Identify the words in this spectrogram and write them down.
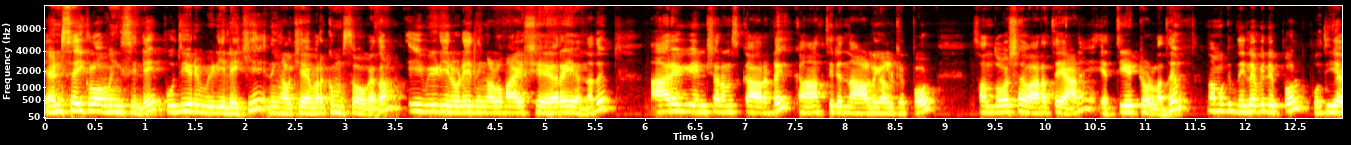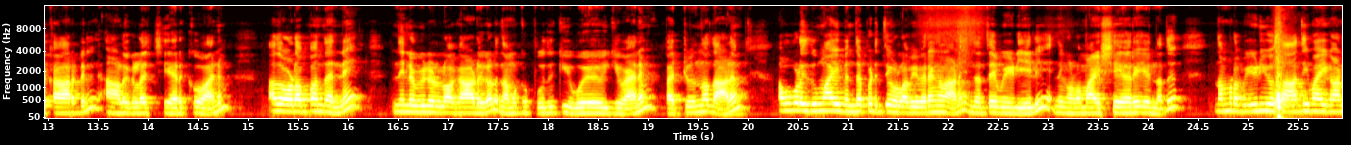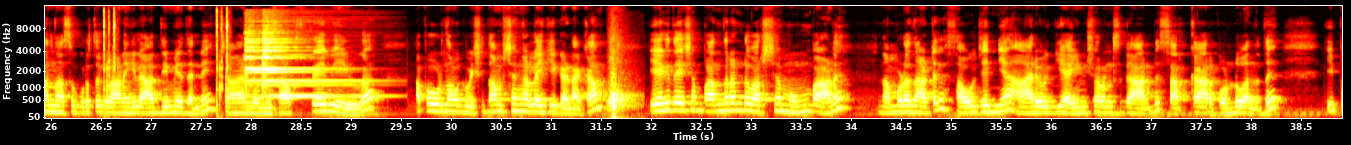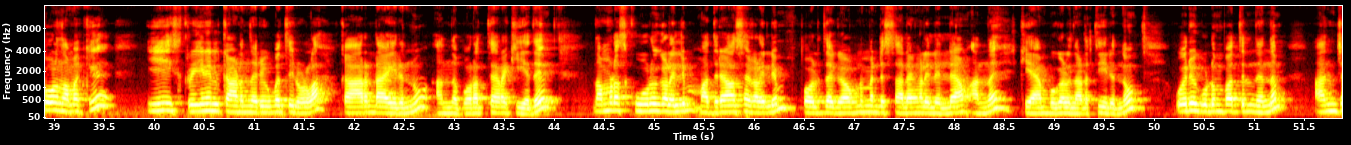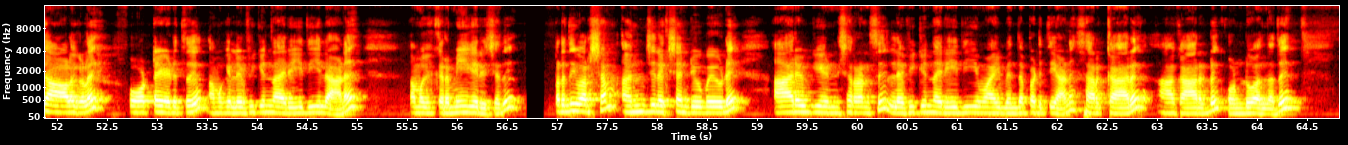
എൻസൈക്ലോവിങ്സിന്റെ പുതിയൊരു വീഡിയോയിലേക്ക് നിങ്ങൾക്ക് ഏവർക്കും സ്വാഗതം. ഈ വീഡിയോയിലൂടെ നിങ്ങളുമായി ഷെയർ ചെയ്യുന്നത് ആരോഗ്യ ഇൻഷുറൻസ് കാർഡ് കാത്തിരുന്ന ആളുകൾക്ക് ഇപ്പോൾ സന്തോഷ വാർത്തയാണ് എത്തിയിട്ടുള്ളത്. നമുക്ക് നിലവിലിപ്പോൾ പുതിയ കാർഡിൽ ആളുകളെ ചേർക്കുവാനും അതോടൊപ്പം തന്നെ നിലവിലുള്ള കാർഡുകൾ നമുക്ക് പുതുക്കി ഉപയോഗിക്കുവാനും പറ്റുന്നതാണ്. അപ്പോൾ ഇതുമായി ബന്ധപ്പെടുത്തിയുള്ള വിവരങ്ങളാണ് ഇന്നത്തെ വീഡിയോയിൽ നിങ്ങളുമായി ഷെയർ ചെയ്യുന്നത്. നമ്മുടെ വീഡിയോസ് ആദ്യമായി കാണുന്ന സുഹൃത്തുക്കളാണെങ്കിൽ ആദ്യമേ തന്നെ ചാനൽ ഒന്ന് സബ്സ്ക്രൈബ് ചെയ്യുക. അപ്പോൾ നമുക്ക് വിശദാംശങ്ങളിലേക്ക് കിടക്കാം. ഏകദേശം പന്ത്രണ്ട് വർഷം മുമ്പാണ് നമ്മുടെ നാട്ടിൽ സൗജന്യ ആരോഗ്യ ഇൻഷുറൻസ് കാർഡ് സർക്കാർ കൊണ്ടുവന്നത്. ഇപ്പോൾ നമുക്ക് ഈ സ്ക്രീനിൽ കാണുന്ന രൂപത്തിലുള്ള കാർഡായിരുന്നു അന്ന് പുറത്തിറക്കിയത്. നമ്മുടെ സ്കൂളുകളിലും മദ്രാസകളിലും പോലത്തെ ഗവൺമെന്റ് സ്ഥലങ്ങളിലെല്ലാം അന്ന് ക്യാമ്പുകൾ നടത്തിയിരുന്നു. ഒരു കുടുംബത്തിൽ നിന്നും അഞ്ചാളുകളെ ഫോട്ടോ എടുത്ത് നമുക്ക് ലഭിക്കുന്ന രീതിയിലാണ് നമുക്ക് ക്രമീകരിച്ചത്. പ്രതിവർഷം അഞ്ച് ലക്ഷം രൂപയുടെ ആരോഗ്യ ഇൻഷുറൻസ് ലഭിക്കുന്ന രീതിയുമായി ബന്ധപ്പെടുത്തിയാണ് സർക്കാർ ആ കാർഡ് കൊണ്ടുവന്നത്.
